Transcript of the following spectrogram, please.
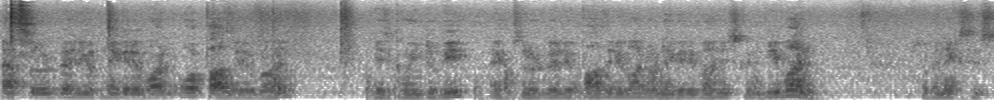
absolute value of negative 1 or positive 1 is going to be, absolute value of positive 1 or negative 1 is going to be 1. So when x is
